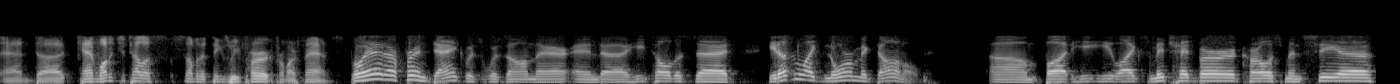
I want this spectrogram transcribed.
And uh, Ken, why don't you tell us some of the things we've heard from our fans? Well, we had our friend Dank was was on there, and uh, he told us that he doesn't like Norm Macdonald, um, but he he likes Mitch Hedberg, Carlos Mencia,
